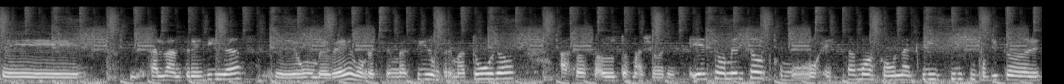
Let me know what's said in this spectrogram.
se salvan tres vidas de un bebé, un recién nacido, un prematuro, hasta los adultos mayores. Y en ese momento, como estamos con una crisis un poquito de,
